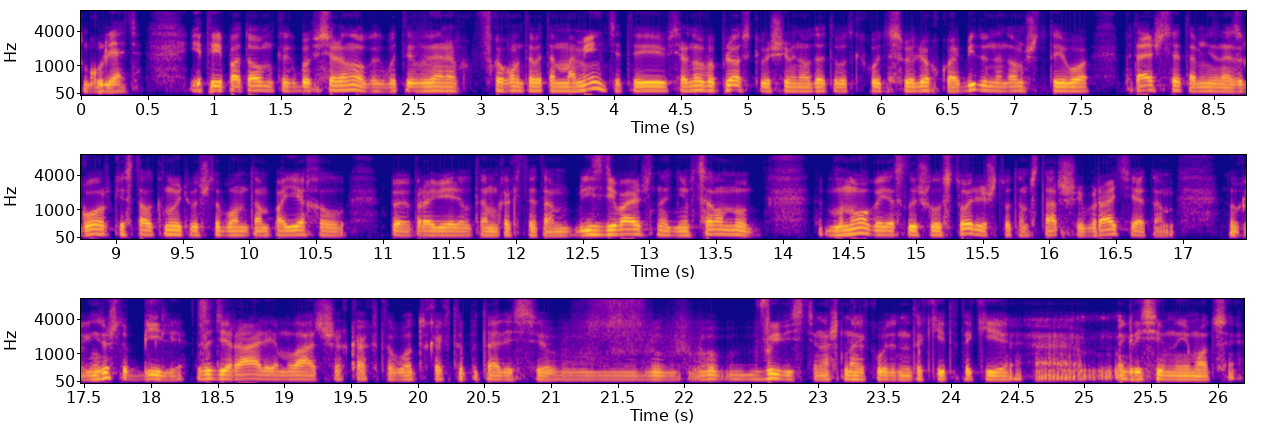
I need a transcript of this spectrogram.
гулять. И ты потом как бы все равно, как бы ты, наверное, в каком-то в этом моменте, ты все равно выплескиваешь именно вот эту вот какую-то свою легкую обиду на том, что ты его пытаешься там, не знаю, с горки столкнуть, вот чтобы он там поехал, проверил, там как-то там издеваешься над ним. В целом, ну, много я слышал историй, что там старшие братья там, ну, не то, что били, задирали младших как-то вот как-то пытались вывести на, на какие-то на такие-то такие э, агрессивные эмоции.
